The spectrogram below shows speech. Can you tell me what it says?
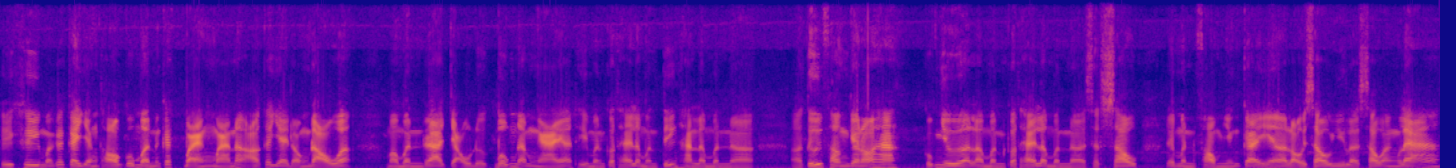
thì khi mà cái cây dạng thọ của mình các bạn mà nó ở cái giai đoạn đầu á mà mình ra chậu được 4 năm ngày á, thì mình có thể là mình tiến hành là mình à, à, tưới phân cho nó ha. Cũng như á, là mình có thể là mình à, xịt sâu để mình phòng những cái à, loại sâu như là sâu ăn lá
